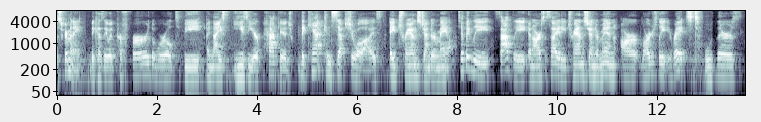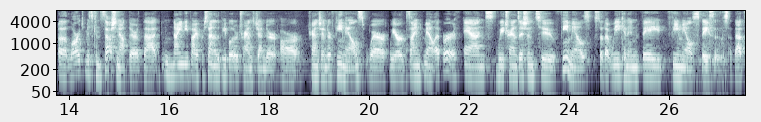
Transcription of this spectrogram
discriminate because they would prefer the world to be a nice, easier package. They can't conceptualize a transgender male. Typically, sadly, in our society, transgender men are largely erased. There's a large misconception out there that 95% of the people that are transgender are transgender females, where we are assigned male at birth and we transition to females so that we can invade female spaces. That's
